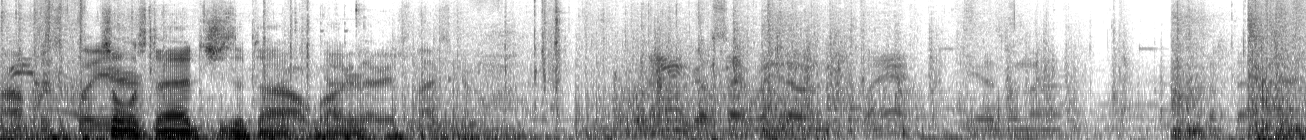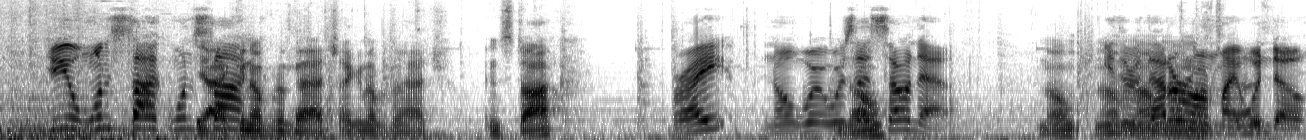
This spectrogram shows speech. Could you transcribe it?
Romp is clear. Soul's dead. She's a top. Oh, Got water there is nice. I'm gonna go side window and plant. You guys wanna open that hatch? Dude, one stock, one Yeah, I can open the hatch. I can open the hatch. In stock? Right? No, where, where's No. that sound at? No, no, Either no. that no, or no. on my window.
